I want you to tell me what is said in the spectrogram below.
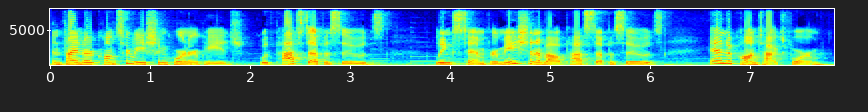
and find our Conservation Corner page with past episodes, links to information about past episodes, and a contact form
